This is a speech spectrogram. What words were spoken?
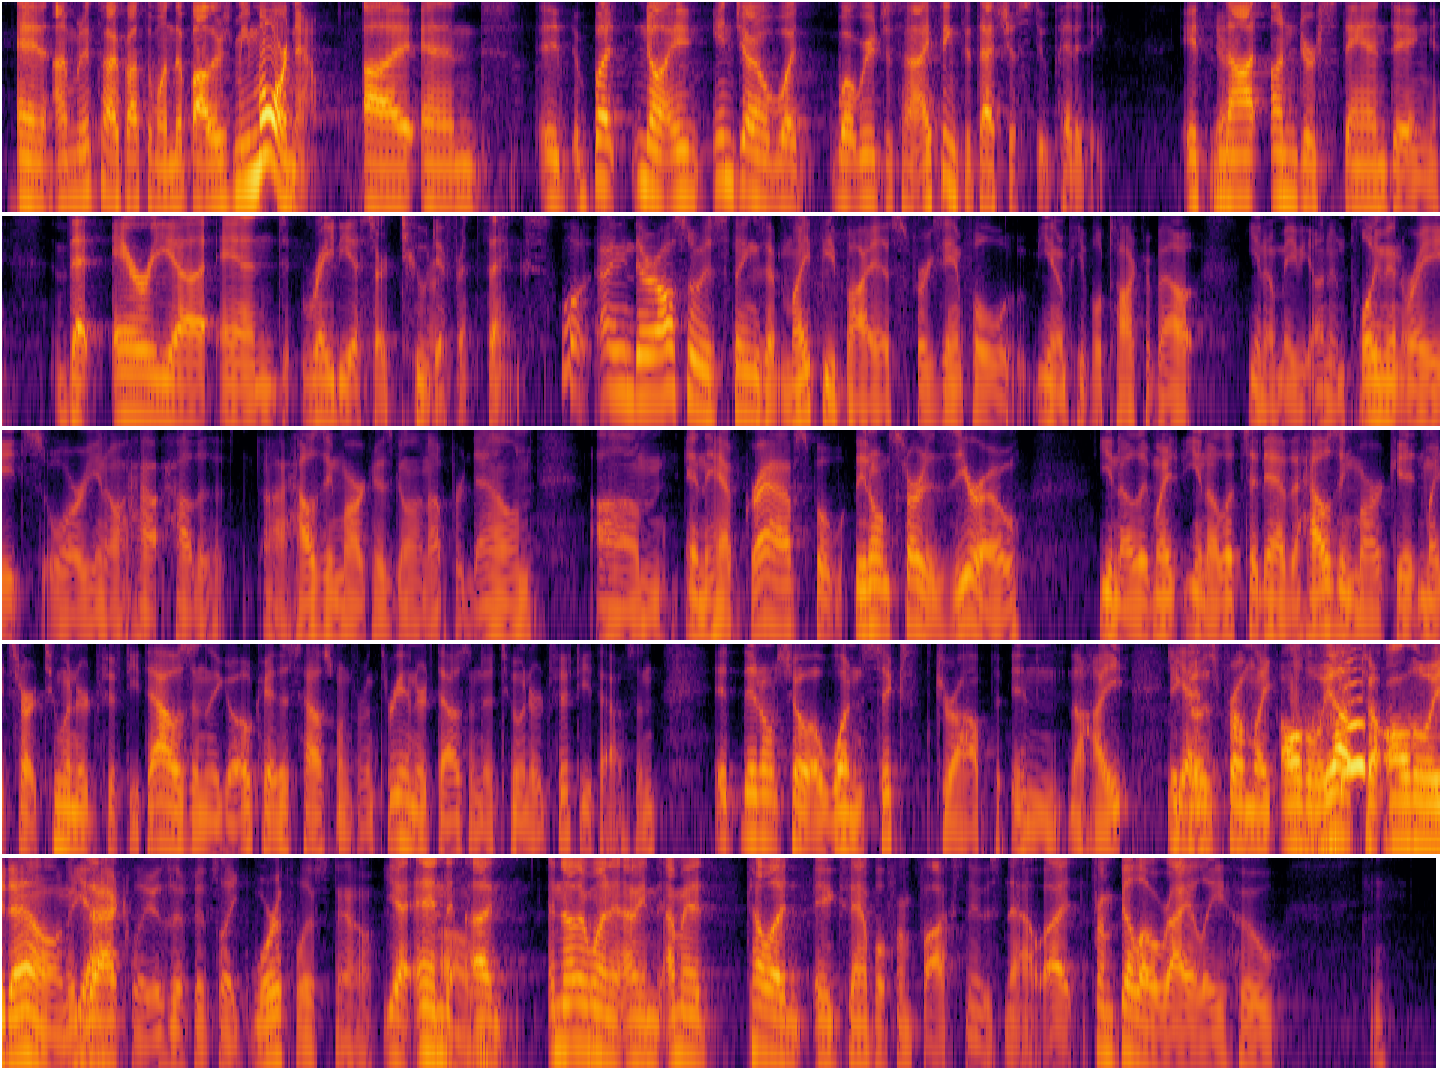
And I'm going to talk about the one that bothers me more now. Uh, and it, but no, in, in general, what, what we're just saying, I think that that's just stupidity. It's not understanding that area and radius are two different things. Well, I mean, there also is things that might be biased. For example, you know, people talk about you know maybe unemployment rates or you know how how the uh, housing market has gone up or down, um, and they have graphs, but they don't start at zero. You know, they might you know let's say they have the housing market it might start two hundred fifty thousand. They go, okay, this house went from three hundred thousand to two hundred fifty thousand. It they don't show a one sixth drop in the height. It Yeah. goes from like all the way up to all the way down. Exactly, as if it's like worthless now. Yeah, and Um, uh, another one. I mean, I'm going to tell an example from Fox News now, uh, from Bill O'Reilly, who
